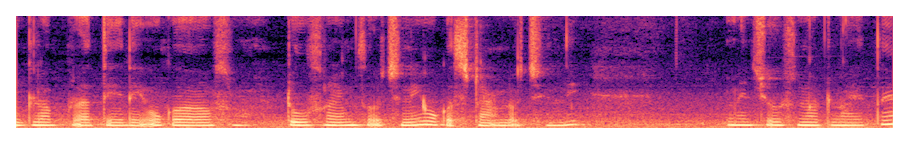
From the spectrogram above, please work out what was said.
ఇట్లా ప్రతిదీ ఒక టూ ఫ్రేమ్స్ వచ్చినాయి ఒక స్టాండ్ వచ్చింది. మీరు చూసినట్లయితే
